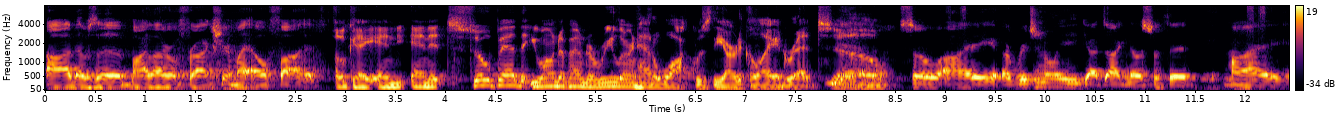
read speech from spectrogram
Uh, that was a bilateral fracture in my L5. Okay, and and it's so bad that you wound up having to relearn how to walk. Was the article I had read. So Yeah. So I originally got diagnosed with it my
